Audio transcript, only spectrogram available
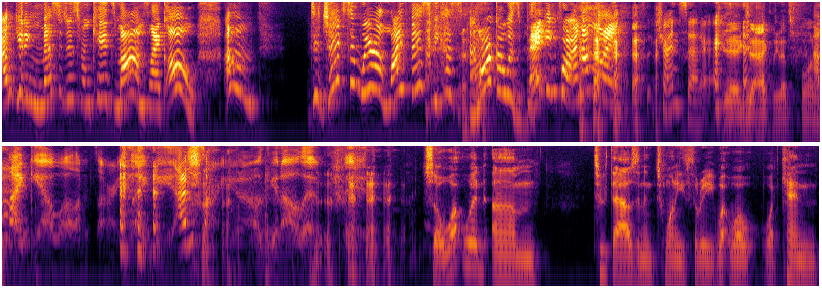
I'm getting messages from kids' moms like, oh, um, did Jaxon wear a life vest because Marco was begging for it? And I'm like, Trendsetter. Yeah, exactly. That's funny. I'm like, yeah, well, I'm sorry. Like, I'm sorry, you know, you know. So, what would um, 2023? What what can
